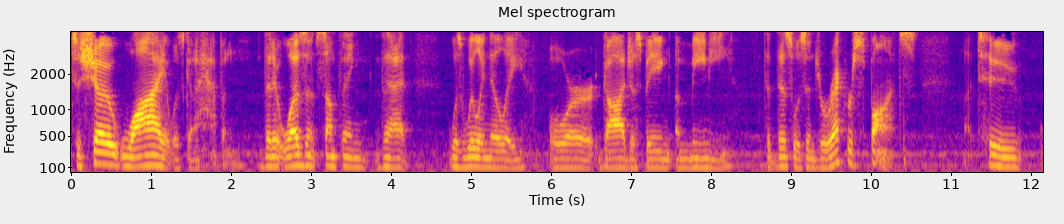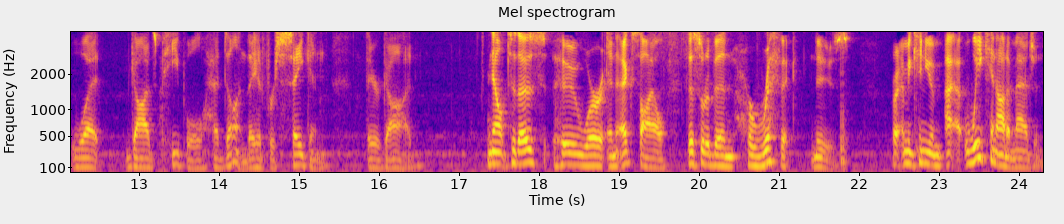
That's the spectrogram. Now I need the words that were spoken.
to show why it was going to happen, that it wasn't something that was willy nilly or God just being a meanie, that this was in direct response uh, to what God's people had done. They had forsaken their God. Now, to those who were in exile, this would have been horrific news. Right? I mean, can you? We cannot imagine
